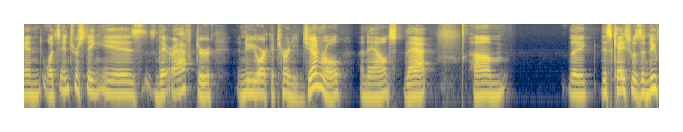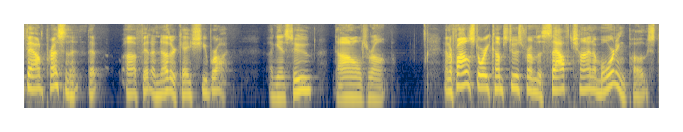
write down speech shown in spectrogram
And what's interesting is thereafter, the New York Attorney General announced that um, the this case was a newfound precedent that uh, fit another case she brought against who? Donald Trump. And our final story comes to us from the South China Morning Post,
